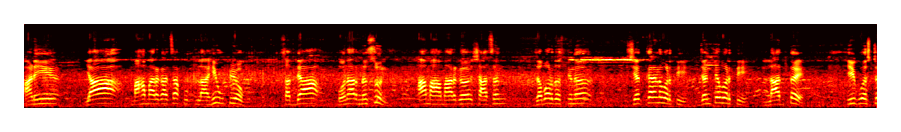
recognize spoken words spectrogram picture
आणि या महामार्गाचा कुठलाही उपयोग सध्या होणार नसून हा महामार्ग शासन जबरदस्तीनं शेतकऱ्यांवरती जनतेवरती लादतं आहे ही गोष्ट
